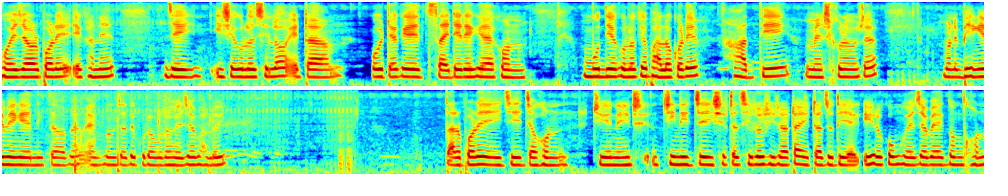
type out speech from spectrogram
হয়ে যাওয়ার পরে এখানে যেই ইসেগুলো ছিল, এটা ওইটাকে সাইডে রেখে এখন বুঁদিয়াগুলোকে ভালো করে হাত দিয়েই ম্যাশ করে মেশে মানে ভেঙে ভেঙে নিতে হবে, একদম যাতে গুঁড়া গুঁড়া হয়ে যায় ভালোই। তারপরে এই যে যখন চিনির চিনির যেই সেটা ছিল শিরাটা, এটা যদি এরকম হয়ে যাবে একদম ঘন,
